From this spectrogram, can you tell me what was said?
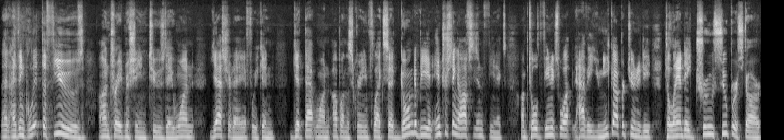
that I think lit the fuse on Trade Machine Tuesday. One yesterday, if we can get that one up on the screen. Flex said, Going to be an interesting offseason Phoenix. I'm told Phoenix will have a unique opportunity to land a true superstar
